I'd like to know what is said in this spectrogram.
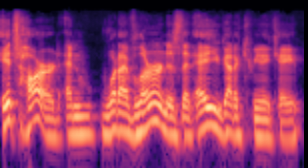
it's hard. And what I've learned is that A, you got to communicate.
